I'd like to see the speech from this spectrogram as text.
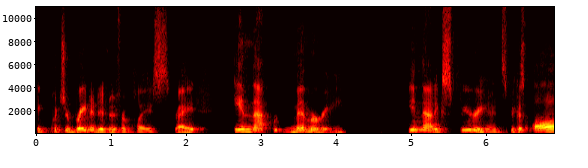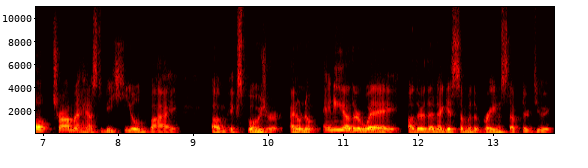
it puts your brain in a different place, right? In that memory, in that experience, because all trauma has to be healed by um, exposure. I don't know any other way other than I guess some of the brain stuff they're doing.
